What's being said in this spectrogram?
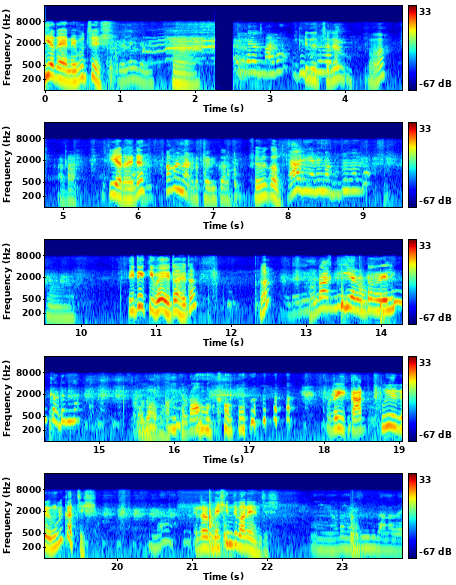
ইয়ে দেয়নি বুঝছিস? হ্যাঁ। কি দিচ্ছে রে বাবা। কি আটা এটা? ফেভিকল। ফেভিকল? হ্যাঁ এইটা কি ভাই এটা এটা? হ্যাঁ? ওটা কি ইয়ার ওটা রেলিং কাটেন না? ও বাবা। ওটা কি কাট তুই উঙ্গলি কাটছিস? এটা মেশিন দিয়ে বানিয়ে আনছিস? নিলে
